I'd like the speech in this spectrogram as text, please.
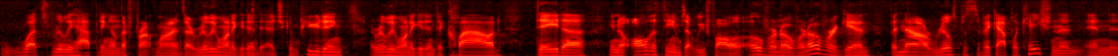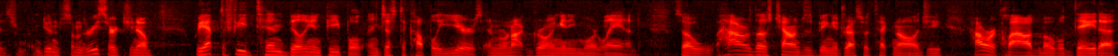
what's really happening on the front lines. I really want to get into edge computing, I really want to get into cloud, data, you know, all the themes that we follow over and over and over again, but now a real specific application and, and is doing some of the research, you know, we have to feed 10 billion people in just a couple of years and we're not growing any more land. So how are those challenges being addressed with technology? How are cloud, mobile data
